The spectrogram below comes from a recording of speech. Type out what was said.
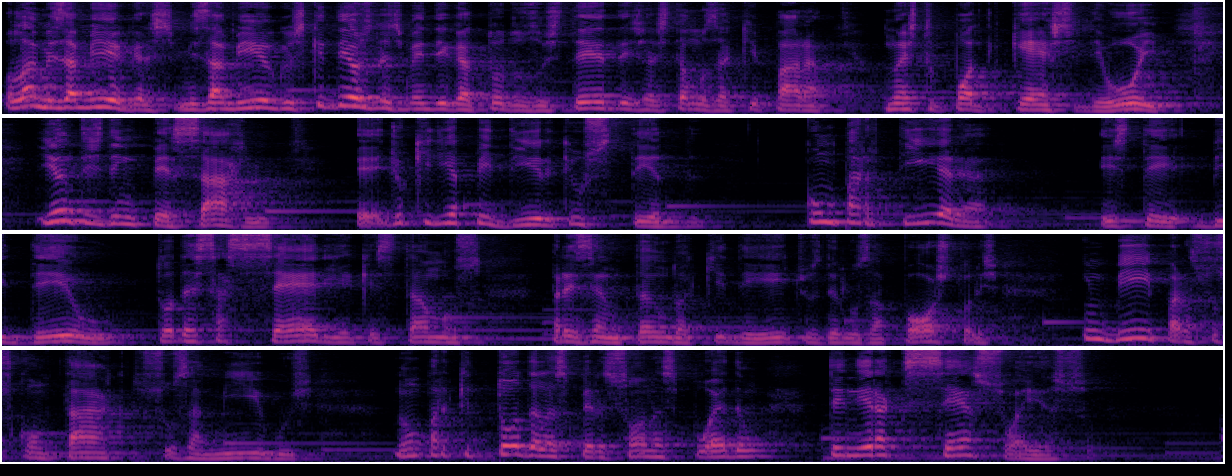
Olá, minhas amigas, meus amigos, que Deus les bendiga a todos vocês. Já estamos aqui para nosso podcast de hoje. E antes de começar-lo, eh, eu queria pedir que você compartilhe este vídeo, toda essa série que estamos apresentando aqui de Hechos de los Apóstolos. Envie para seus contatos, seus amigos, não para que todas as pessoas possam ter acesso a isso.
